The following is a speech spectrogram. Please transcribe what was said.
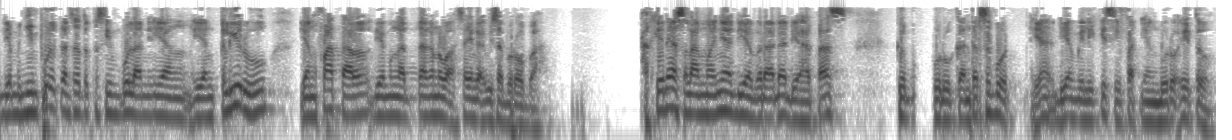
dia menyimpulkan satu kesimpulan yang yang keliru, yang fatal. Dia mengatakan wah saya nggak bisa berubah. Akhirnya selamanya dia berada di atas keburukan tersebut. Ya, dia memiliki sifat yang buruk itu.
